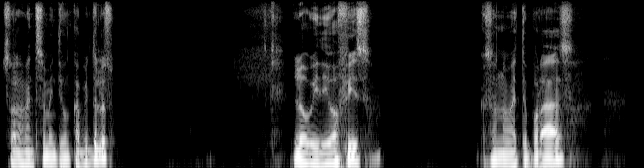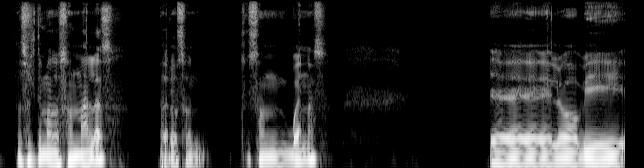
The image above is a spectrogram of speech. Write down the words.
Solamente son 21 capítulos. Lo vi The Office, que son nueve temporadas. Las últimas dos son malas, pero son, son buenas. Eh, luego vi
